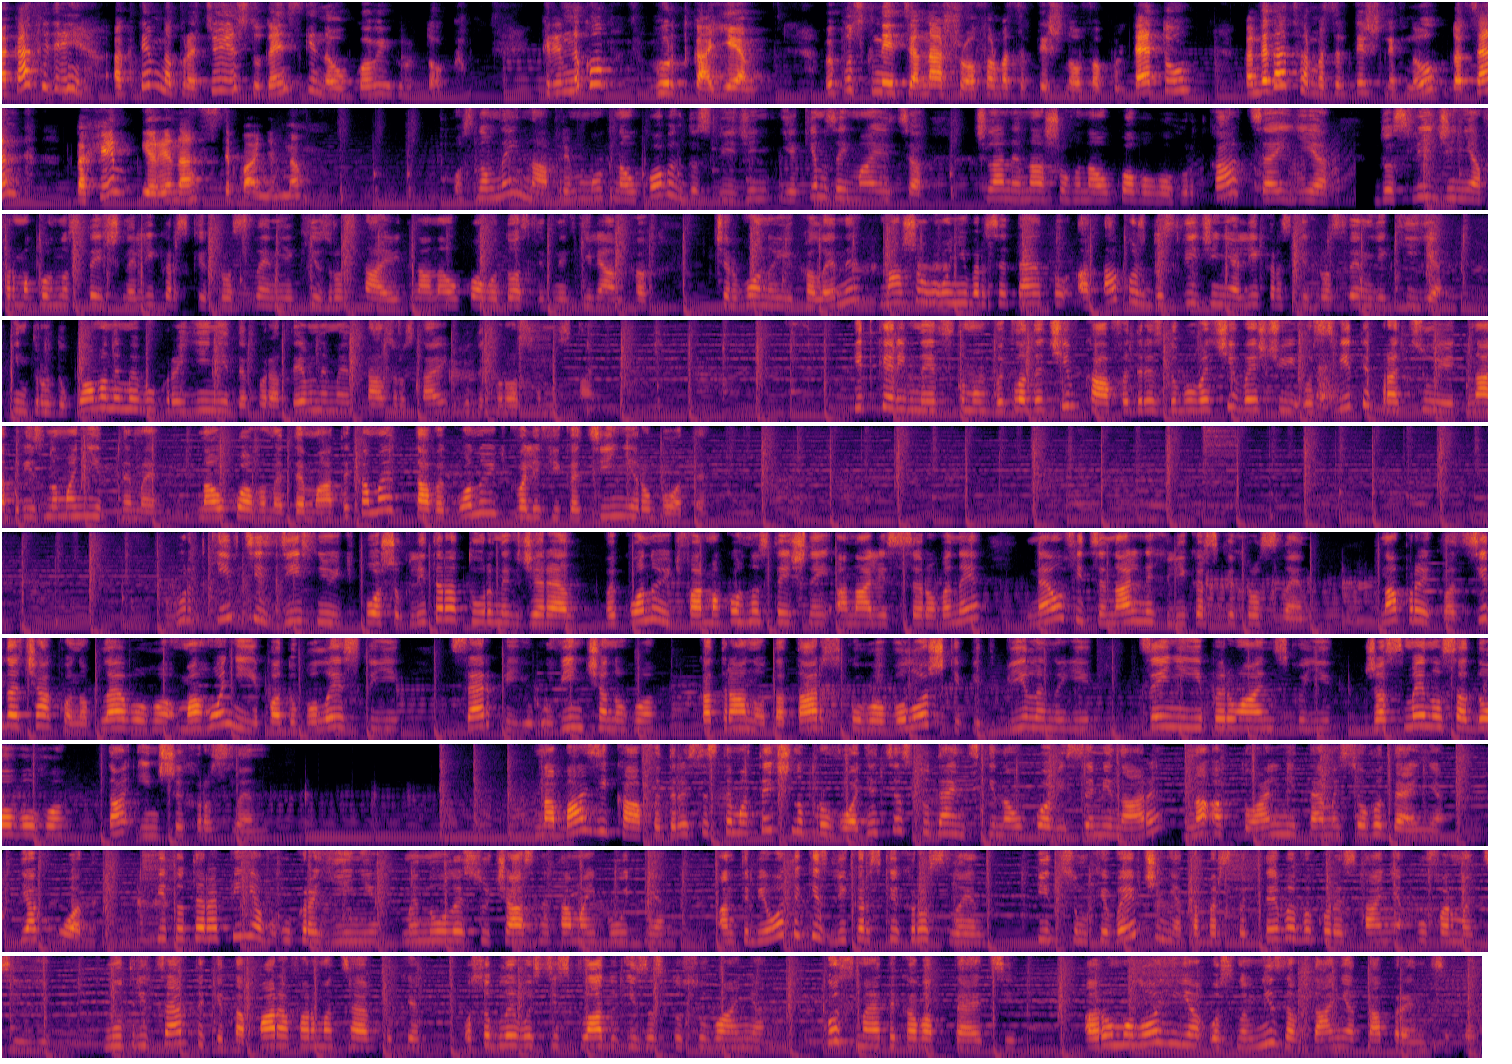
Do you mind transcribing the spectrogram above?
На кафедрі активно працює студентський науковий гурток. Керівником гуртка є випускниця нашого фармацевтичного факультету, кандидат фармацевтичних наук, доцент Тахим Ірина Степанівна. Основний напрямок наукових досліджень, яким займаються члени нашого наукового гуртка, це є дослідження фармакогностичне лікарських рослин, які зростають на науково-дослідних ділянках червоної калини нашого університету, а також дослідження лікарських рослин, які є інтродукованими в Україні, декоративними та зростають у дикорослому стані. Під керівництвом викладачів кафедри здобувачі вищої освіти працюють над різноманітними науковими тематиками та виконують кваліфікаційні роботи. Гуртківці здійснюють пошук літературних джерел, виконують фармакогностичний аналіз сировини неофіціональних лікарських рослин, наприклад, сідача коноплевого, магонії падуболистої, серпію увінчаного, катрану татарського, волошки підбіленої, цинії перуанської, жасмину садового та інших рослин. На базі кафедри систематично проводяться студентські наукові семінари на актуальні теми сьогодення, як от фітотерапія в Україні, минуле, сучасне та майбутнє, антибіотики з лікарських рослин, підсумки вивчення та перспективи використання у фармації, нутріцептики та парафармацевтики, особливості складу і застосування, косметика в аптеці, аромологія, основні завдання та принципи.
